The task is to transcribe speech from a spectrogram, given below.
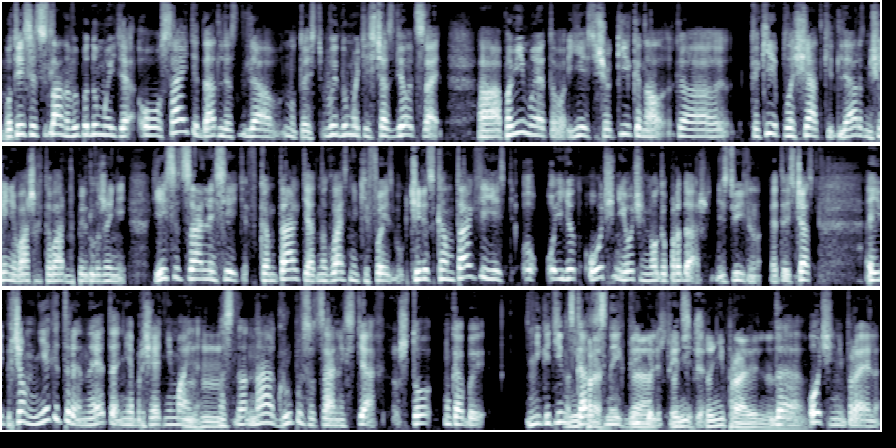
Вот если, Светлана, вы подумаете о сайте, да, для, для ну, то есть вы думаете сейчас сделать сайт. А, помимо этого, есть еще какие каналы, какие площадки для размещения ваших товарных предложений. Есть социальные сети, ВКонтакте, Одноклассники, Facebook. Через ВКонтакте есть, идет очень и очень много продаж, действительно. Это сейчас и причем некоторые на это не обращают внимания, mm-hmm. на, на группы в социальных сетях, что, ну, как бы, негативно сказывается на их прибыли, да. Что, что неправильно. Да, да, очень неправильно.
